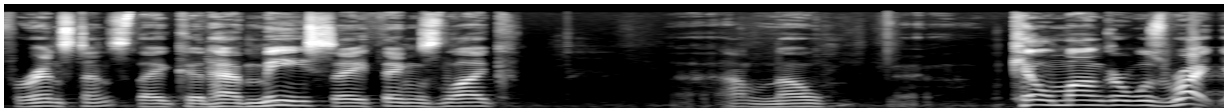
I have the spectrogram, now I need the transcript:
for instance, they could have me say things like, uh, I don't know, uh, Killmonger was right,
